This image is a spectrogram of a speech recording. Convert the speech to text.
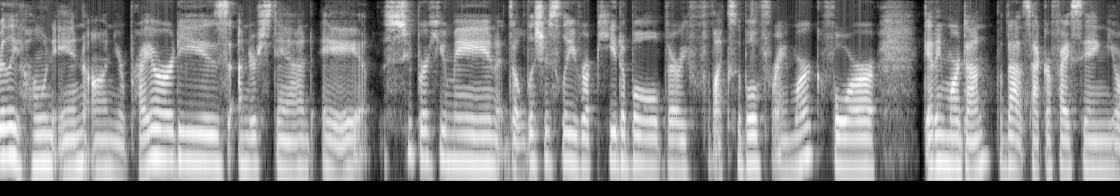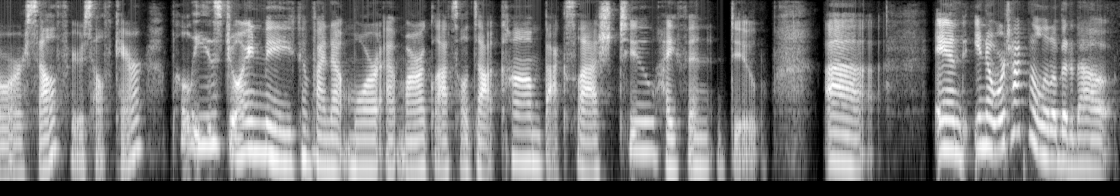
really hone in on your priorities, understand a super humane, deliciously repeatable, very flexible framework for getting more done without sacrificing yourself or your self care, please join me. You can find out more at maraglatzel.com backslash two hyphen do. Uh, and, you know, we're talking a little bit about,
